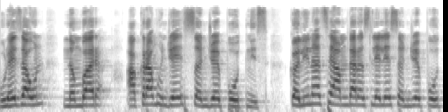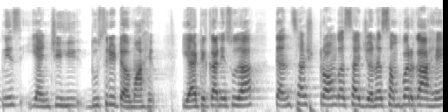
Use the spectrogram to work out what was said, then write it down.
पुढे जाऊन नंबर अकरा म्हणजे संजय पोतनीस. कलिनाचे आमदार असलेले संजय पोतनीस यांची ही दुसरी टर्म आहे. या ठिकाणी सुद्धा त्यांचा स्ट्रॉंग असा जनसंपर्क आहे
